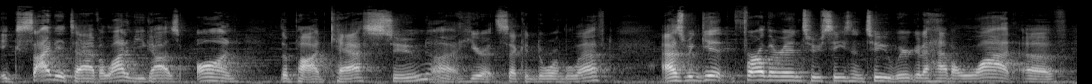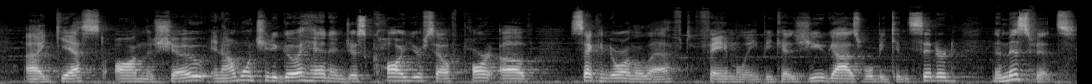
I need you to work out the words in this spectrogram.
excited to have a lot of you guys on the podcast soon uh, here at Second Door on the Left. As we get further into season two, we're going to have a lot of uh, guests on the show, and I want you to go ahead and just call yourself part of Second Door on the Left family because you guys will be considered the misfits.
